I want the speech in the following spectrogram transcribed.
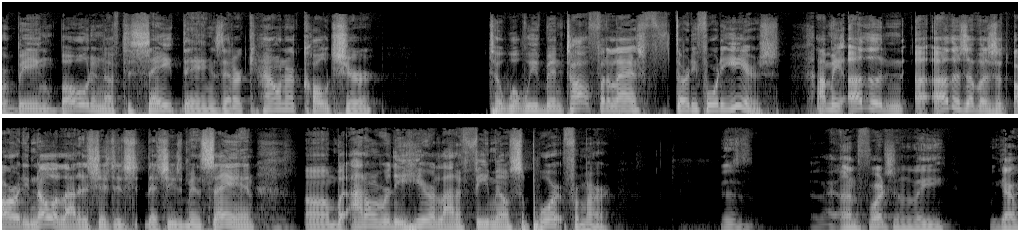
for being bold enough to say things that are counterculture to what we've been taught for the last 30 40 years i mean other uh, others of us already know a lot of the shit that, sh- that she's been saying um, but i don't really hear a lot of female support from her 'Cause, like, unfortunately, we got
